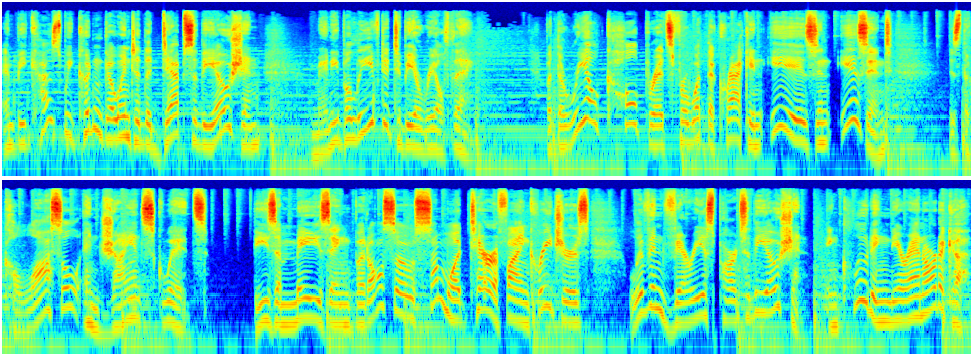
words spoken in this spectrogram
and because we couldn't go into the depths of the ocean, many believed it to be a real thing. But the real culprits for what the Kraken is and isn't is the colossal and giant squids. These amazing but also somewhat terrifying creatures live in various parts of the ocean, including near Antarctica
